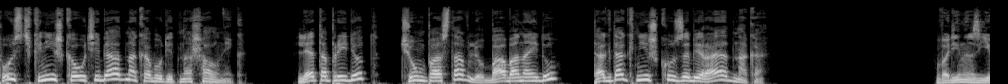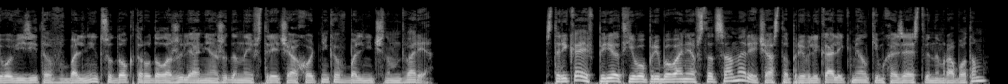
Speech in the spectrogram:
Пусть книжка у тебя, однако, будет, нашалник. Лето придет, чум поставлю, баба найду, тогда книжку забирай, однако. В один из его визитов в больницу доктору доложили о неожиданной встрече охотника в больничном дворе. Старика и в период его пребывания в стационаре часто привлекали к мелким хозяйственным работам,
